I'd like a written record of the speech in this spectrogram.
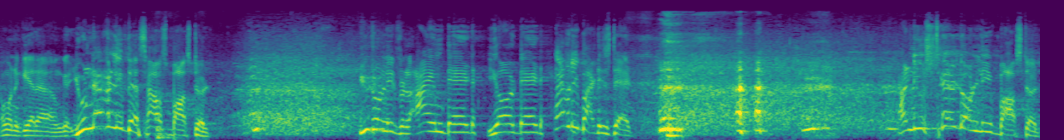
I want to get out and get. You never leave this house, bastard. You don't leave. I'm dead. You're dead. Everybody's dead. and you still don't leave, bastard.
